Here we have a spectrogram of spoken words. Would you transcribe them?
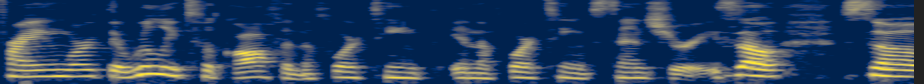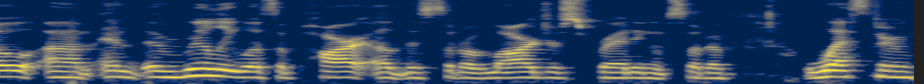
framework that really took off in the 14th in the 14th century. So so um, and, and, really was a part of this sort of larger spreading of sort of Western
